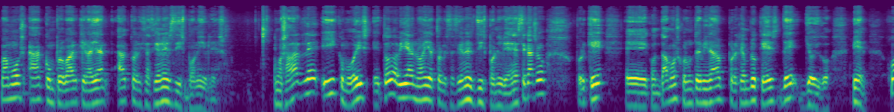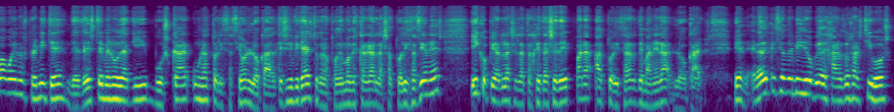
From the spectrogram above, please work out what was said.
vamos a comprobar que no hayan actualizaciones disponibles. Vamos a darle y como veis eh, todavía no hay actualizaciones disponibles. En este caso porque eh, contamos con un terminal por ejemplo que es de Yoigo. Bien, Huawei nos permite desde este menú de aquí buscar una actualización local. ¿Qué significa esto? Que nos podemos descargar las actualizaciones y copiarlas en la tarjeta SD para actualizar de manera local. Bien, en la descripción del vídeo voy a dejar dos archivos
